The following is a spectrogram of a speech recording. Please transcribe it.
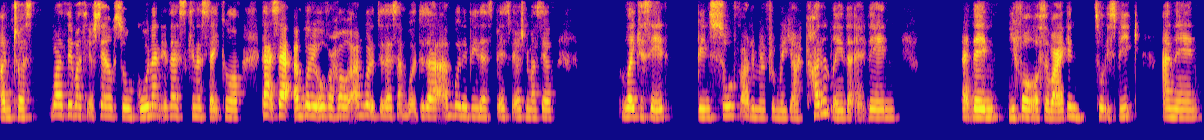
untrustworthy with yourself. So going into this kind of cycle of that's it, I'm going to overhaul, I'm going to do this, I'm going to do that, I'm going to be this best version of myself. Like I said, being so far removed from where you are currently that it then it then you fall off the wagon, so to speak, and then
